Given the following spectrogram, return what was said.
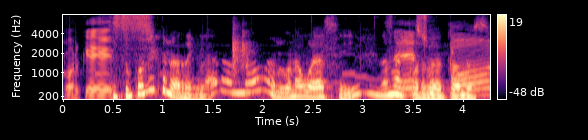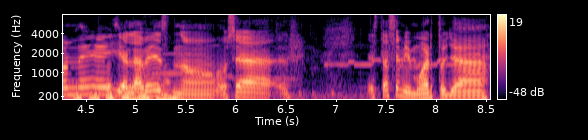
Porque Se supone que lo arreglaron, ¿no? Alguna wea así. No me se acuerdo de todos los. supone y a la vez no. O sea, está semi muerto ya.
